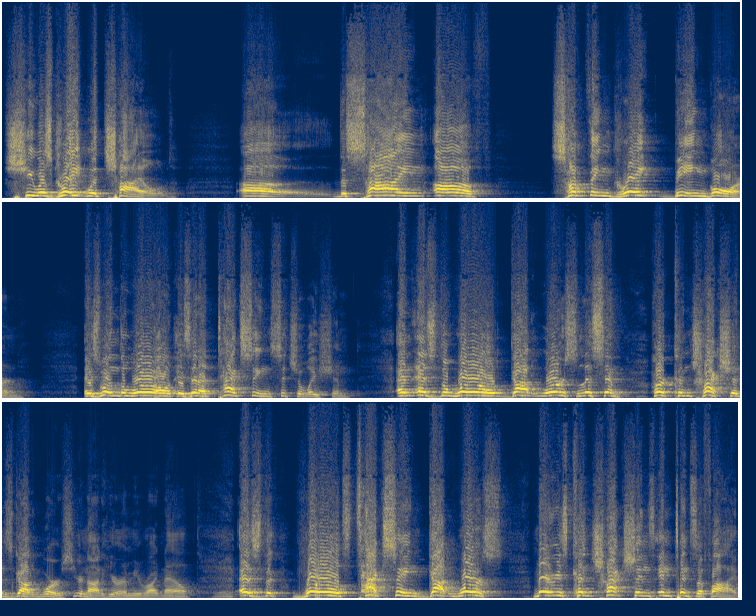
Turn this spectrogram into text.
she was great with child. Uh, the sign of something great being born is when the world is in a taxing situation. And as the world got worse, listen, her contractions got worse. You're not hearing me right now. As the world's taxing got worse, Mary's contractions intensified.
